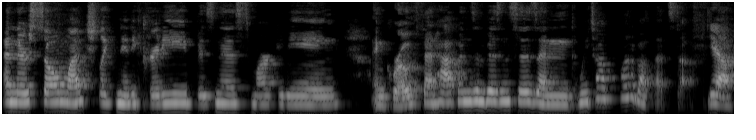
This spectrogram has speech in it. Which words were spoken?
And there's so much like nitty gritty business, marketing, and growth that happens in businesses. And we talk a lot about that stuff. Yeah.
